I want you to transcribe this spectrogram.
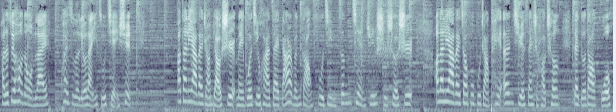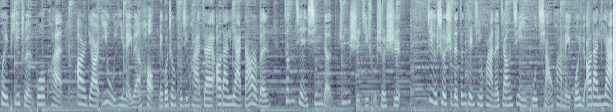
好的，最后呢，我们来快速的浏览一组简讯。澳大利亚外长表示，美国计划在达尔文港附近增建军事设施。澳大利亚外交部部长佩恩七月三十号称，在得到国会批准拨款二点一五亿美元后，美国政府计划在澳大利亚达尔文增建新的军事基础设施。这个设施的增建计划呢，将进一步强化美国与澳大利亚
